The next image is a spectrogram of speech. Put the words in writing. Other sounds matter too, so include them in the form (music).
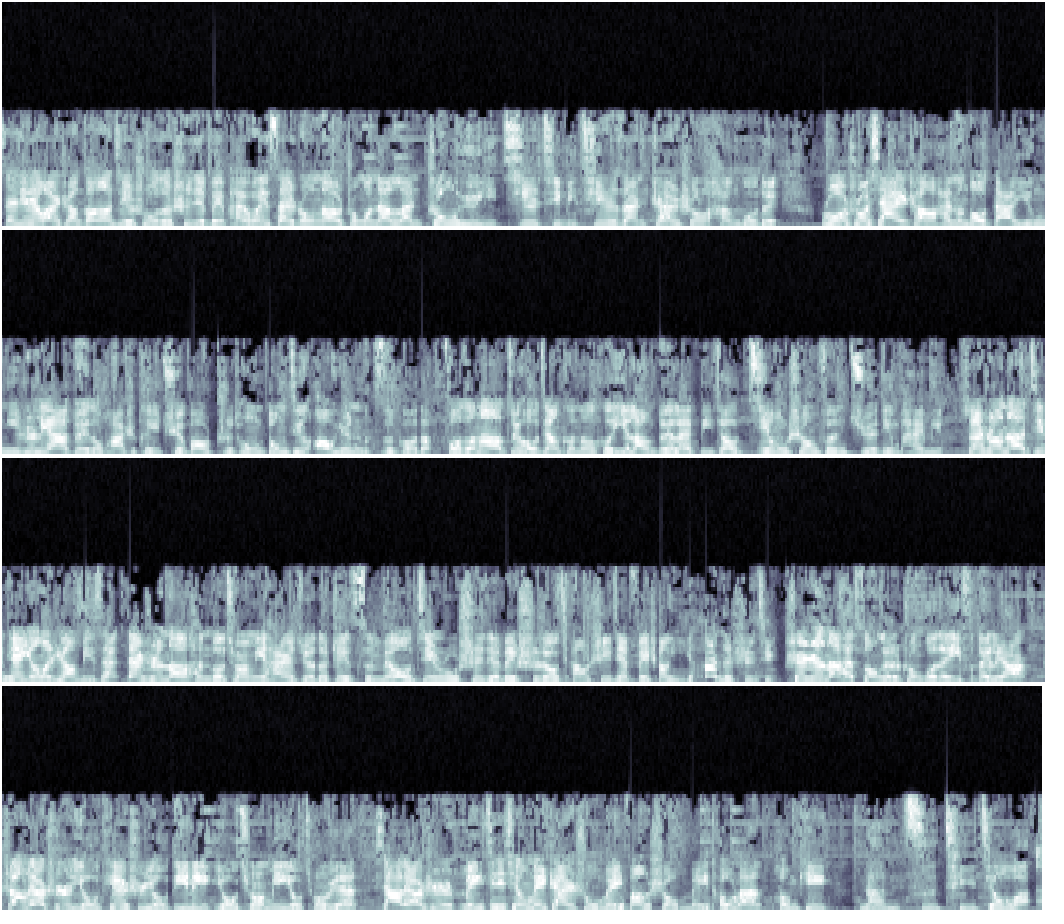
在今天晚上刚刚结束的世界杯排位赛中呢，中国男篮终于以七十七比七十三战胜了韩国队。如果说下一场还能够打赢尼日利亚队的话，是可以确保直通东京奥运的资格的。否则呢，最后将可能和伊朗队来比较净胜分决定排名。虽然说呢，今天赢了这场比赛，但是呢，很多球迷还是觉得这次没有进入世界杯十六强是一件非常遗憾的事情。甚至呢，还送给了中国队一副对联儿，上联是有天时有地利有球迷有球员，下联是没激情没战术没防守没投篮，横批。难辞其咎啊！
